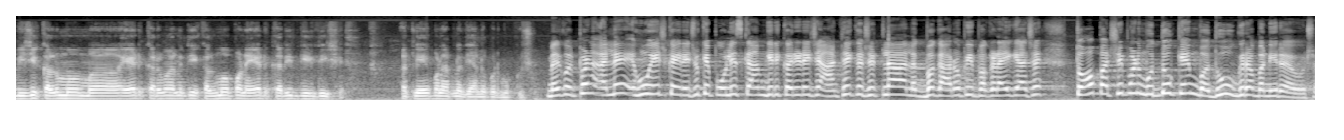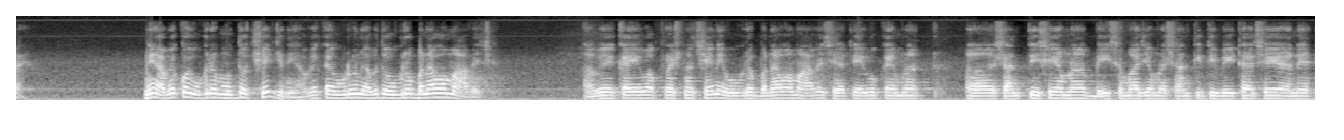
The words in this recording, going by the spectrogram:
બીજી કલમોમાં એડ કરવાની હતી કલમો પણ એડ કરી દીધી છે. એટલે એ પણ આપના ધ્યાન ઉપર મૂકું છું. બિલકુલ. પણ એટલે હું એ જ કહી રહી છું કે પોલીસ કામગીરી કરી રહી છે. આઠેક જેટલા લગભગ આરોપી પકડાઈ ગયા છે તો પછી પણ મુદ્દો કેમ વધુ ઉગ્ર બની રહ્યો છે? નહીં હવે કોઈ ઉગ્ર મુદ્દો છે જ નહીં. હવે કઈ ઉગ્ર નહીં હવે તો ઉગ્ર બનાવવામાં આવે છે. હવે કઈ એવા પ્રશ્ન છે ને ઉગ્ર બનાવવામાં આવે છે. એટલે એવો કઈ હમણાં શાંતિ છે હમણાં? બે સમાજ હમણાં શાંતિથી બેઠા છે અને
